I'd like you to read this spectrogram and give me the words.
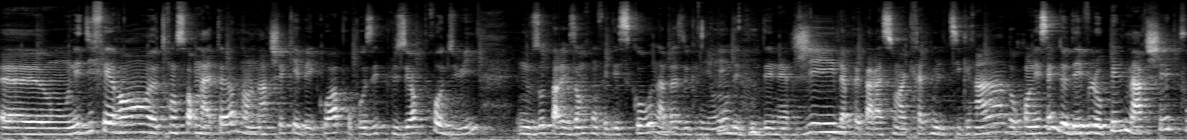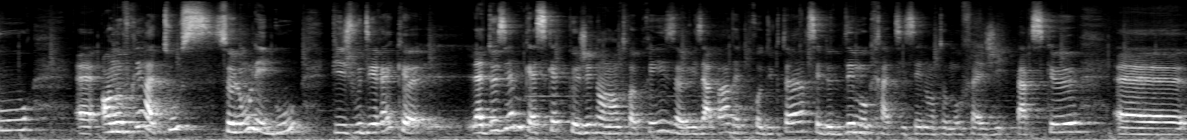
Euh, on est différents euh, transformateurs dans le marché québécois à proposer plusieurs produits. Nous autres, par exemple, on fait des scones à base de grillons, des boules d'énergie, de la préparation à crêpes multigrains. Donc, on essaie de développer le marché pour euh, en offrir à tous selon les goûts. Puis, je vous dirais que la deuxième casquette que j'ai dans l'entreprise, euh, mis à part d'être producteur, c'est de démocratiser l'entomophagie. Parce que, euh,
